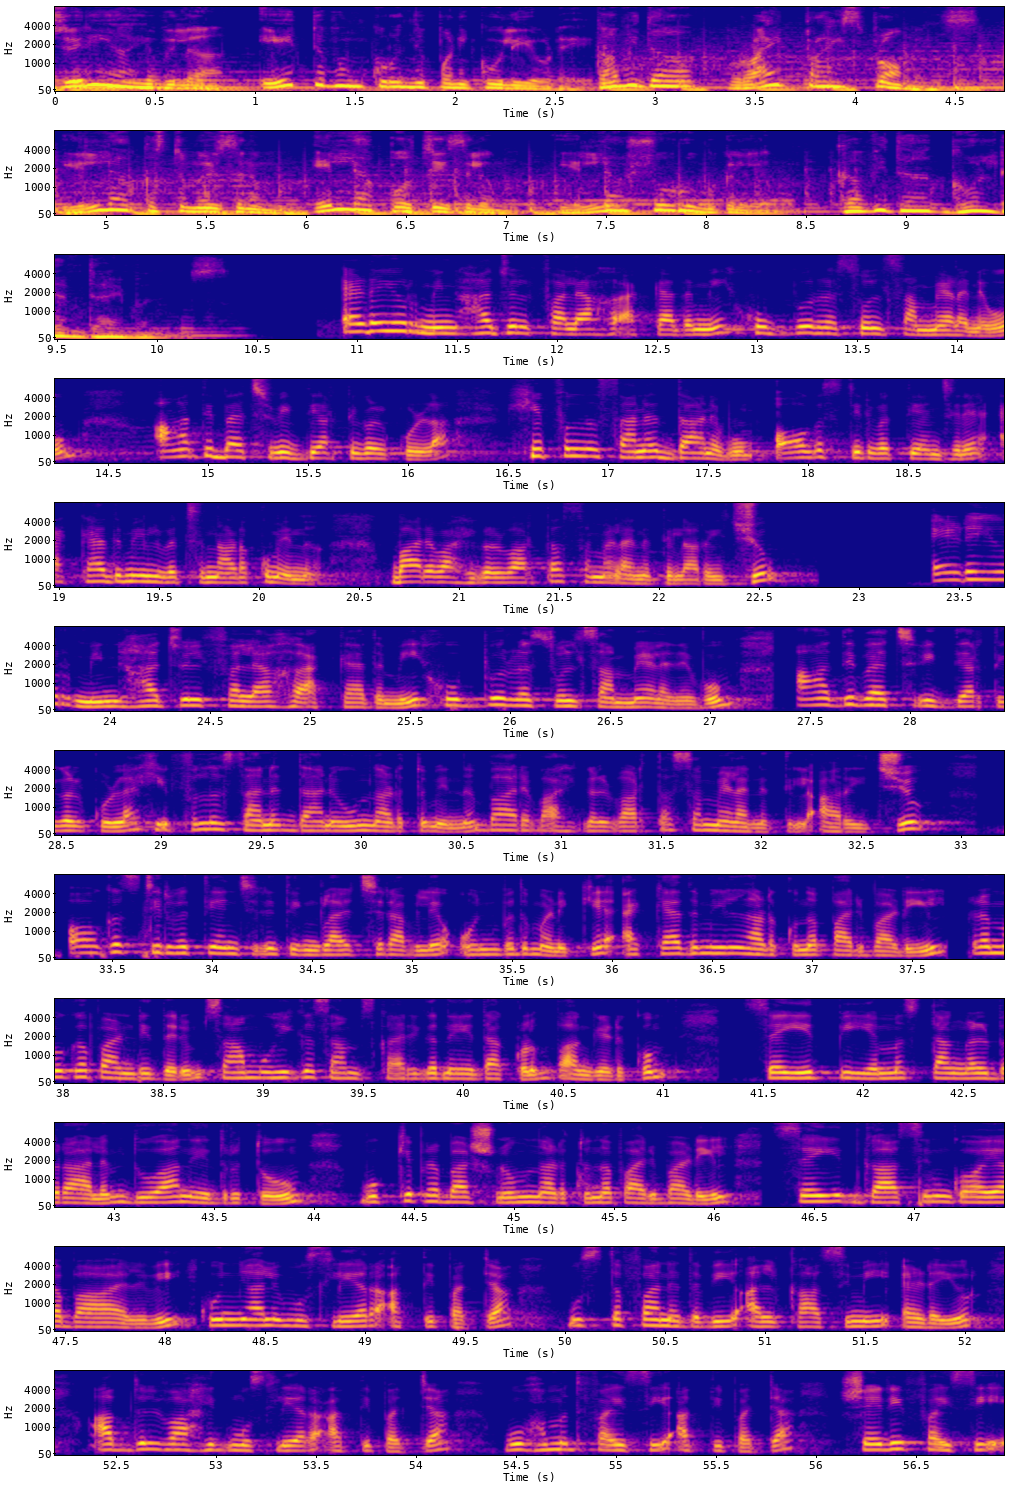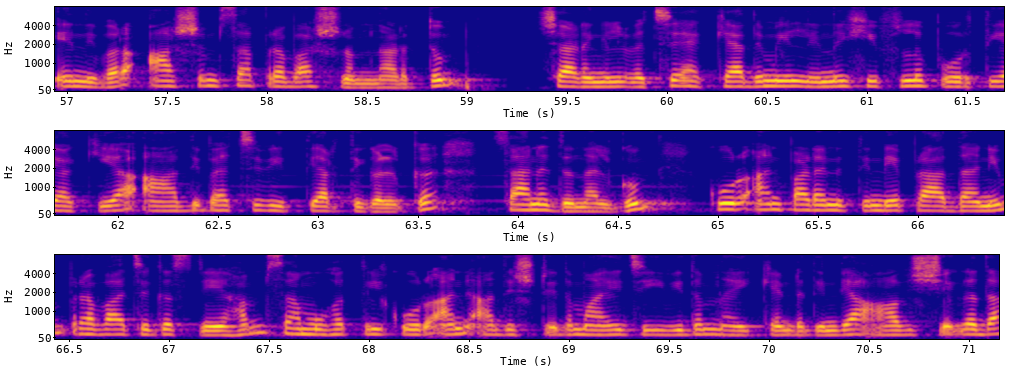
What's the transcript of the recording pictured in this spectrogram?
ശരിയായ വില ഏറ്റവും കുറഞ്ഞ പണിക്കൂലിയോടെ കവിത റൈറ്റ് പ്രൈസ് പ്രോമിസ് എല്ലാ കസ്റ്റമേഴ്സിനും എല്ലാ പർച്ചേസിലും എല്ലാ ഷോറൂമുകളിലും Kavitha golden diamonds Edayur Minhajul Falah academy Hubbur Rasool സമ്മേളനവും ആദ്യ ബാച്ച് വിദ്യാർത്ഥികൾക്കുള്ള ഹിഫുൽ സനദ്ദാനവും ഓഗസ്റ്റ് ഇരുപത്തിയഞ്ചിന് അക്കാദമിയിൽ വെച്ച് നടക്കുമെന്ന് ഭാരവാഹികൾ വാർത്താ സമ്മേളനത്തിൽ അറിയിച്ചു. എടയൂർ മിൻഹാജുൽ ഫലാഹ് അക്കാദമി ഹുബ്ബുർ റസൂൽ സമ്മേളനവും ആദ്യ ബാച്ച് വിദ്യാർത്ഥികൾക്കുള്ള ഹിഫുൽ സനദ് ദാനവും നടത്തുമെന്ന് ഭാരവാഹികൾ വാർത്താ സമ്മേളനത്തിൽ അറിയിച്ചു. ഓഗസ്റ്റ് ഇരുപത്തിയഞ്ചിന് തിങ്കളാഴ്ച രാവിലെ ഒൻപത് മണിക്ക് അക്കാദമിയിൽ നടക്കുന്ന പരിപാടിയിൽ പ്രമുഖ പണ്ഡിതരും സാമൂഹിക സാംസ്കാരിക നേതാക്കളും പങ്കെടുക്കും. സയ്യിദ് പി എം എസ് തങ്ങൾ ബ്രാലം ദുവാ നേതൃത്വവും മുഖ്യപ്രഭാഷണവും നടത്തുന്ന പരിപാടിയിൽ സയ്യിദ് ഖാസിം ഗോയ ബാലവി കുഞ്ഞാലി മുസ്ലിയർ അത്തിപ്പറ്റ മുസ്തഫ നദവി അൽ കാസിമി എടയൂർ അബ്ദുൽ വാഹിദ് മുസ്ലിയർ അത്തിപ്പറ്റ മുഹമ്മദ് ഫൈസി അത്തിപ്പറ്റ ഷെരീഫ് ഫൈസി എന്നിവർ ആശംസാ പ്രഭാഷണം നടത്തും. ചടങ്ങിൽ വെച്ച് അക്കാദമിയിൽ നിന്ന് ഹിഫ്ല് പൂർത്തിയാക്കിയ ആദ്യ ബാച്ച് വിദ്യാർത്ഥികൾക്ക് സനദ് നൽകും. ഖുർആൻ പഠനത്തിന്റെ പ്രാധാന്യം പ്രവാചക സ്നേഹം സമൂഹത്തിൽ ഖുർആൻ അധിഷ്ഠിതമായ ജീവിതം നയിക്കേണ്ടതിന്റെ ആവശ്യകത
